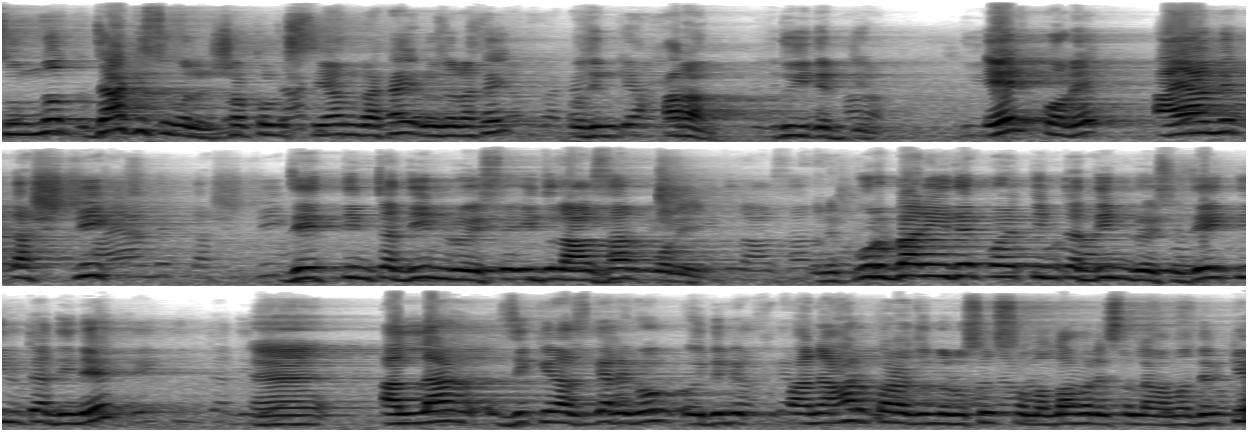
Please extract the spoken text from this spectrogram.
সুন্নত, যা কিছু বলেন, সকল সিয়াম রাখাই, রোজা রাখাই ওদিনকে হারাম, দুই ঈদের দিন। এরপরে আয়ামে তাশরিক, যে তিনটা দিন রয়েছে, ঈদুল আজহার পরে মানে কুরবানি ঈদের পরে তিনটা দিন রয়েছে, যেই তিনটা দিনে আল্লাহর জিকির আজগার এবং ওই দিনে পানাহার করার জন্য রসুল সাল্লাহ সাল্লাম আমাদেরকে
